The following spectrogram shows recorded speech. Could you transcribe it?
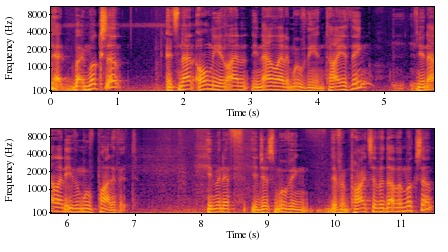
that by muksa, it's not only allowed, you're not allowed to move the entire thing, you're not allowed to even move part of it. Even if you're just moving different parts of a dava muksa,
